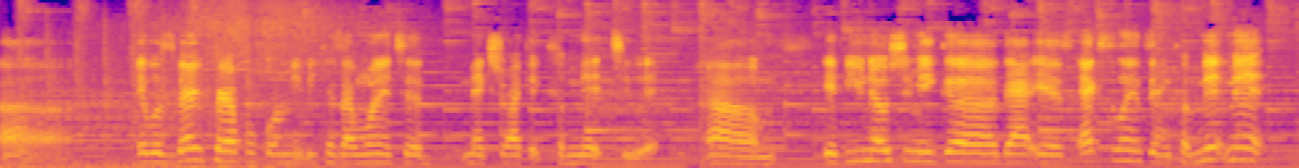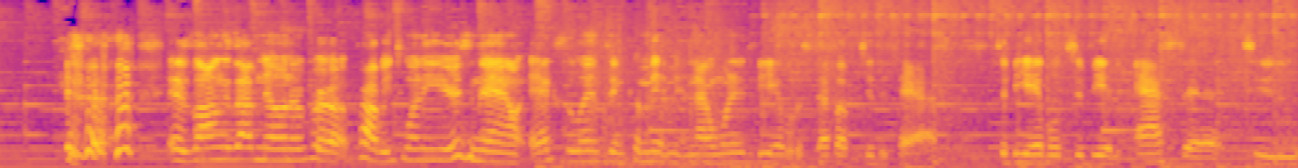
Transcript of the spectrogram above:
Uh, it was very prayerful for me because I wanted to make sure I could commit to it. Um, if you know Shamika, that is excellence and commitment. as long as I've known her for probably 20 years now, excellence and commitment. And I wanted to be able to step up to the task, to be able to be an asset to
